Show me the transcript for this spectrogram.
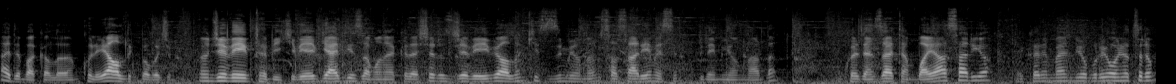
Hadi bakalım. Kuleyi aldık babacım. Önce wave tabii ki. Wave geldiği zaman arkadaşlar hızlıca wave'i alın ki sizin milyonlarınız hasar yemesin. Bir de milyonlardan. Bu kuleden zaten bayağı sarıyor. E Karim ben diyor burayı oynatırım.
